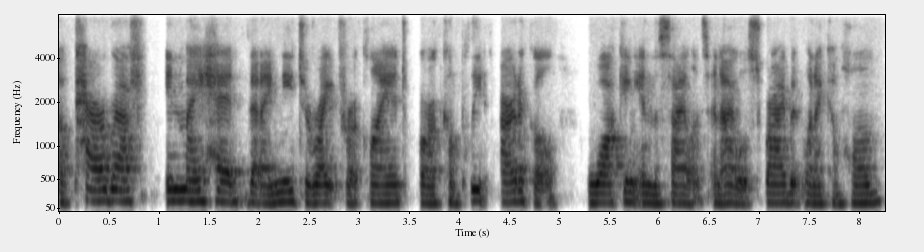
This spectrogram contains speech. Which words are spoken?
a paragraph in my head that I need to write for a client, or a complete article walking in the silence. And I will scribe it when I come home.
